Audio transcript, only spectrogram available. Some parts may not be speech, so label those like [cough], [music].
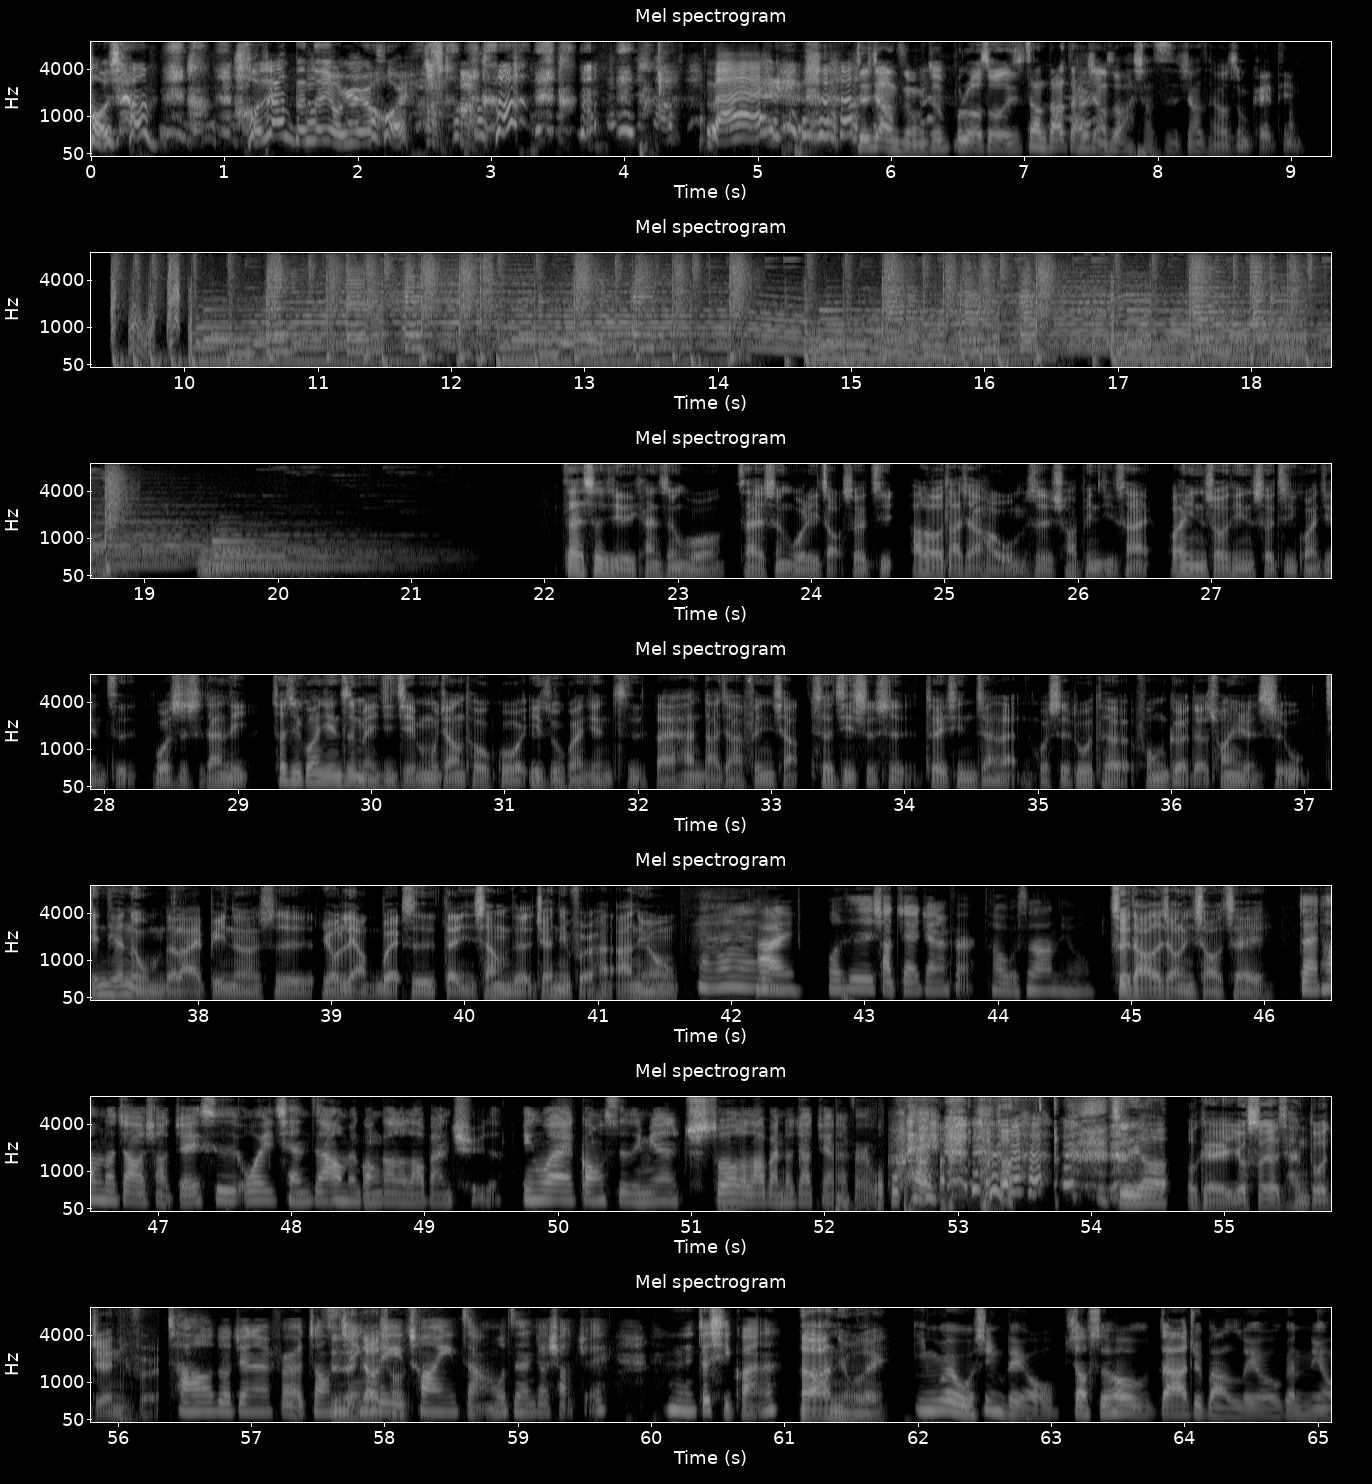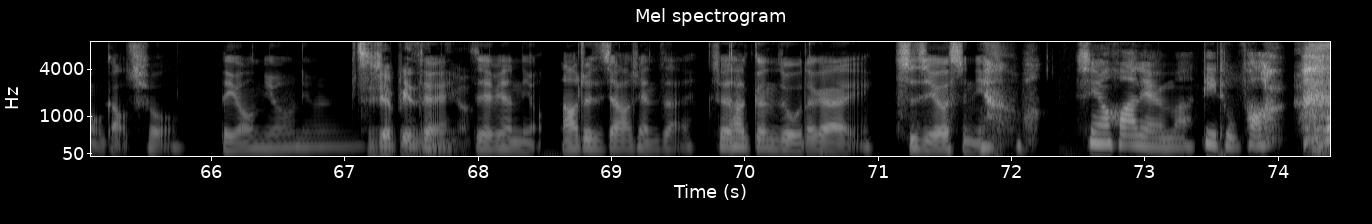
好像 [laughs] 好像等等有约会，[laughs] 拜，就这样子，我们就不啰嗦了，这样大家还想说啊，下次下次还有什么可以听。在设计里看生活，在生活里找设计。Hello，大家好，我们是 Shopping Design，欢迎收听设计关键字，我是史丹利。设计关键字每集节目将透过一组关键字来和大家分享设计时事、最新展览或是独特风格的创意人事物。今天呢，我们的来宾呢是有两位，是等向的 Jennifer 和阿牛。嗨嗨，我是小 J Jennifer。好，我是阿牛。所以大家都叫你小 J。对，他们都叫我小 J，是我以前在澳美广告的老板取的，因为公司里面所有的老板都叫 Jennifer，我不配。[laughs] 所以要 OK，有时候有很多 Jennifer，超多 Jennifer，总经理、创意长，我只能叫小 J，[laughs] 就习惯了。那阿牛嘞？因为我姓刘，小时候大家就把刘跟牛搞错，刘牛牛，直接变成牛，直接变成牛，然后就一直叫到现在，所以他跟着我大概十几二十年了吧。是用花莲人吗？地图炮，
